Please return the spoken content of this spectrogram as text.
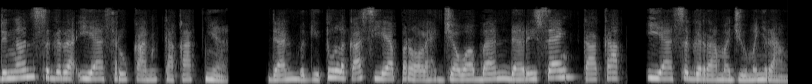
Dengan segera ia serukan kakaknya. Dan begitu lekas ia peroleh jawaban dari Seng kakak, ia segera maju menyerang.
